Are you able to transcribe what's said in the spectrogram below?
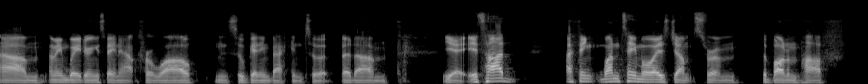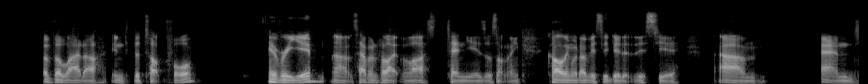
Um, I mean, Weitering's been out for a while and still getting back into it, but um, yeah, it's hard. I think one team always jumps from the bottom half of the ladder into the top four every year. Uh, it's happened for like the last 10 years or something. Collingwood obviously did it this year. Um, and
